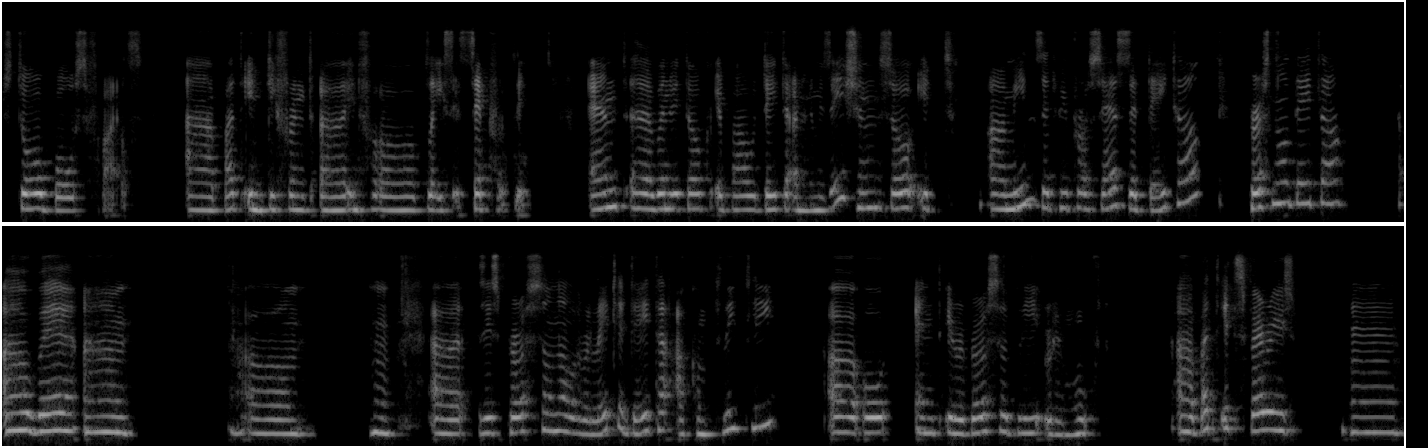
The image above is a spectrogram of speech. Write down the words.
store both files, uh, but in different uh, info places separately. And when we talk about data anonymization, so it means that we process the data, personal data, where um, um, Hmm. Uh, these personal related data are completely uh, or and irreversibly removed. Uh, but it's very um,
